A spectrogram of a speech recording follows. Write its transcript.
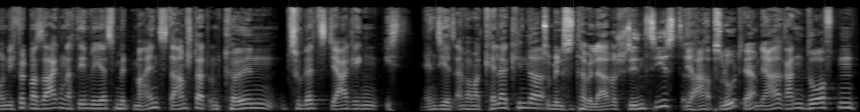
Und ich würde mal sagen, nachdem wir jetzt mit Mainz, Darmstadt und Köln zuletzt ja gegen, ich nenne sie jetzt einfach mal Kellerkinder, Zumindest tabellarisch sind sie es. ja, absolut, ja. ja, ran durften,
